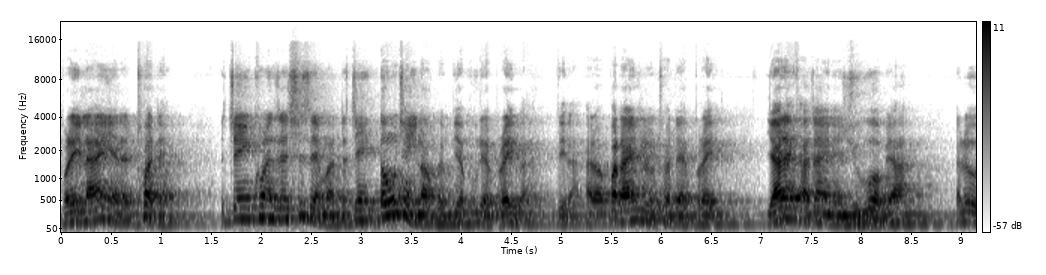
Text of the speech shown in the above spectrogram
break line ရလည်းထွက်တယ်အချိန်80 80မှာတစ်ချိန်3ချိန်လောက်ပဲပြတ်ဘူးတဲ့ break ပါသိလားအဲ့တော့ပတ်တိုင်းလိုထွက်တဲ့ break ရတဲ့ခါကျရင်လည်းယူဖို့ဗျာ အဲ့လို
